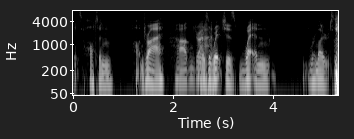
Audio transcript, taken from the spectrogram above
it's hot and hot and dry, Hard and dry. whereas the witch is wet and remote.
